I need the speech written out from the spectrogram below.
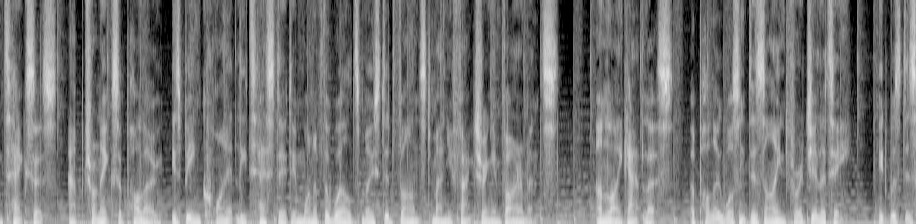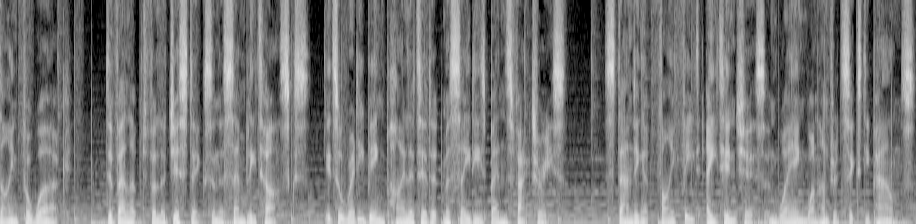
In Texas, Apptronik's Apollo is being quietly tested in one of the world's most advanced manufacturing environments. Unlike Atlas, Apollo wasn't designed for agility. It was designed for work. Developed for logistics and assembly tasks, it's already being piloted at Mercedes-Benz factories. Standing at 5 feet 8 inches and weighing 160 pounds,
